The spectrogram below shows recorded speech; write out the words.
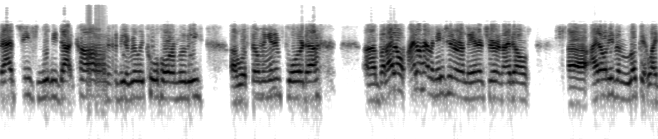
badseedsmovie.com. It's going to be a really cool horror movie. Uh, we're filming it in Florida. Um, but I don't I don't have an agent or a manager, and I don't uh, I don't even look at like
